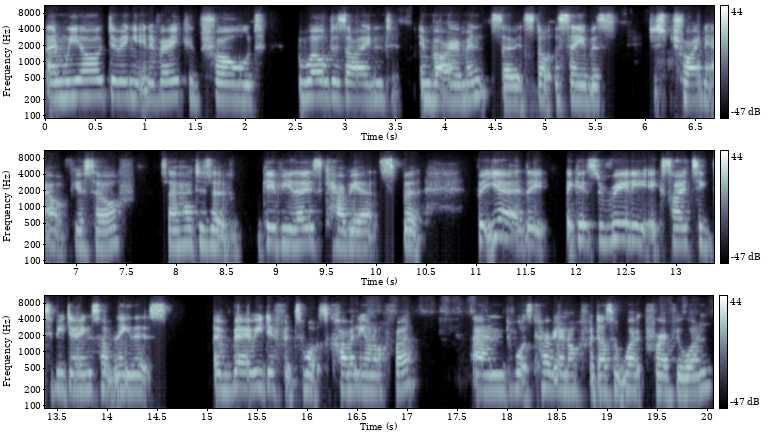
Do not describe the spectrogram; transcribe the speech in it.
And we are doing it in a very controlled well designed environment. So it's not the same as just trying it out for yourself. So I had to sort of give you those caveats. But but yeah, they, like it's really exciting to be doing something that's a very different to what's currently on offer. And what's currently on offer doesn't work for everyone.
